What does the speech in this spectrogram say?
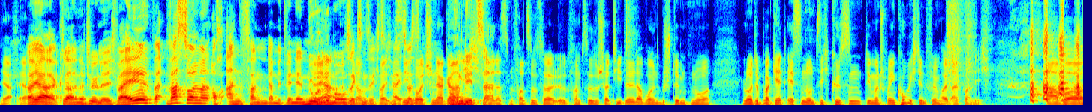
Ja, ja. Ah ja, klar, natürlich. Weil, wa- was soll man auch anfangen damit, wenn der nur Ja, Le Mans also da 66 wissen heißt? die Was- Deutschen ja gar worum nicht. geht's da? Äh, das ist ein französischer, äh, französischer Titel. Da wollen bestimmt nur Leute Baguette essen und sich küssen. Dementsprechend gucke ich den Film halt einfach nicht. Aber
